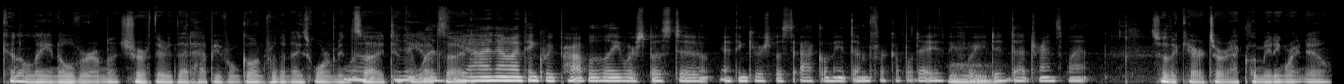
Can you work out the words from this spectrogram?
They're kind of laying over. I'm not sure if they're that happy from going from the nice warm inside Well, to the was- outside. Yeah, I know. I think we probably were supposed to, I think you were supposed to acclimate them for a couple days before you Mm. did that transplant. So the carrots are acclimating right now.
